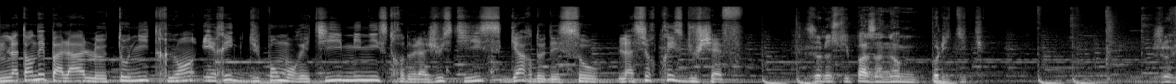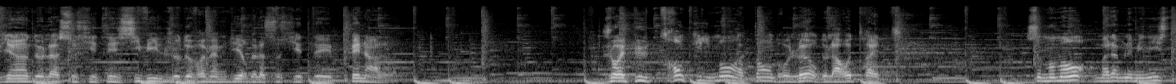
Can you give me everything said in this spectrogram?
ne l'attendait pas là, le Tony Truant Éric Dupont-Moretti, ministre de la Justice, garde des Sceaux, la surprise du chef. Je ne suis pas un homme politique. Je viens de la société civile, je devrais même dire de la société pénale. J'aurais pu tranquillement attendre l'heure de la retraite. Ce moment, Madame la Ministre,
